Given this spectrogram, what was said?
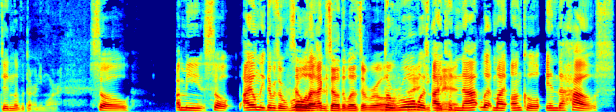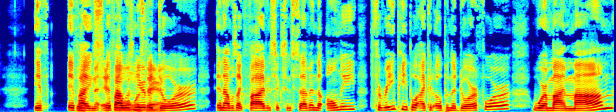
didn't live with her anymore. So I mean, so I only there was a rule so what, I, so there was a rule. The rule was I could not let my uncle in the house if if I if, if I was near was the door and I was like five and six and seven, the only three people I could open the door for were my mom,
